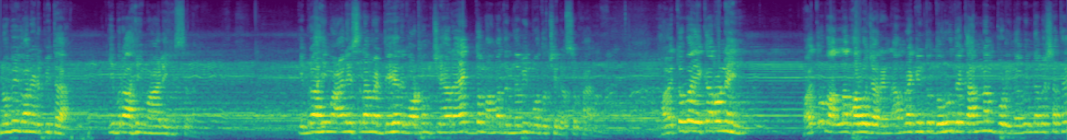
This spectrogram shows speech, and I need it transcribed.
নবীগণের পিতা ইব্রাহিম আলী ইসলাম ইব্রাহিম আলী ইসলামের দেহের গঠন, চেহারা একদম আমাদের নবীর মতো ছিল সুফান হয়তো বা এ কারণেই হয়তো বা আল্লাহ ভালো জানেন, আমরা কিন্তু দরুদে কার নাম পড়ি? নবীর নামের সাথে?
